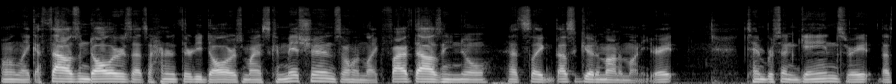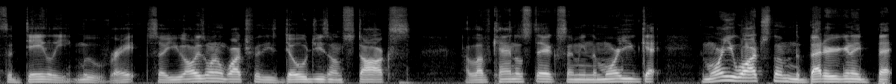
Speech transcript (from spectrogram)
on like a thousand dollars, that's $130 minus commissions. On like five thousand, you know, that's like that's a good amount of money, right? 10% gains, right? That's a daily move, right? So you always want to watch for these dojis on stocks. I love candlesticks. I mean, the more you get, the more you watch them, the better you're gonna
